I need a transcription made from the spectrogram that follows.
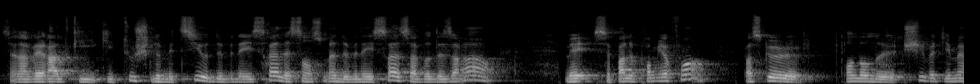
C'est un avéra qui, touche le métier de Bnei Israël, l'essence même de Bnei Israël, ça vaut des Arabes. Mais ce n'est pas la première fois, parce que pendant le Shivat Yemeh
